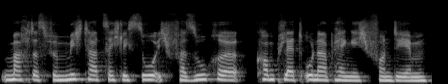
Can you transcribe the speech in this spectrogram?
mache das für mich tatsächlich so, ich versuche komplett unabhängig von dem,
